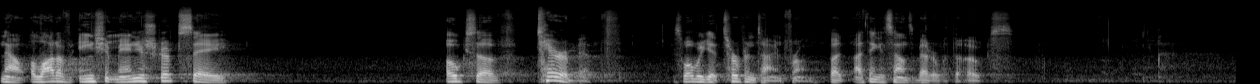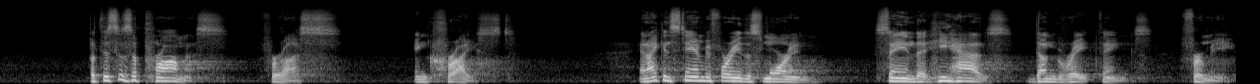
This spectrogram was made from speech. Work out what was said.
Now, a lot of ancient manuscripts say oaks of terebinth is what we get turpentine from, but I think it sounds better with the oaks. But this is a promise for us in Christ. And I can stand before you this morning saying that He has done great things for me.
